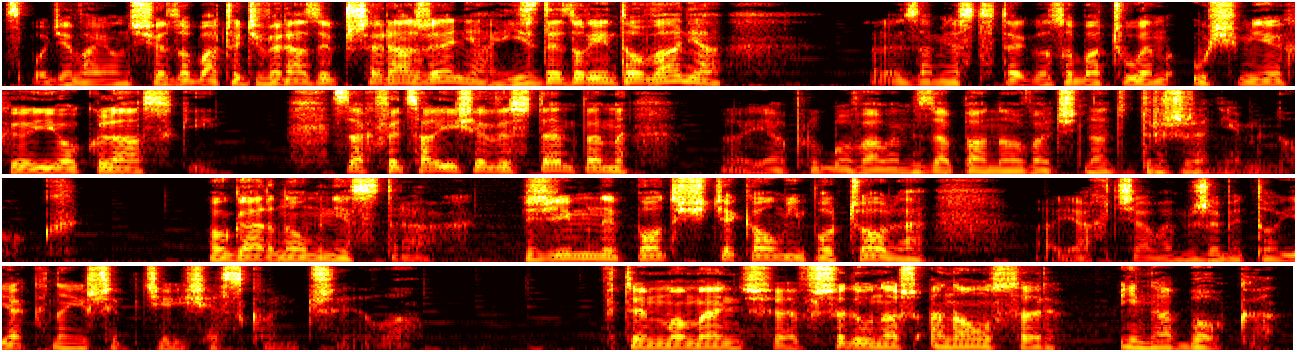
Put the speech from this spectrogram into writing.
spodziewając się zobaczyć wyrazy przerażenia i zdezorientowania, ale zamiast tego zobaczyłem uśmiechy i oklaski. Zachwycali się występem, a ja próbowałem zapanować nad drżeniem nóg. Ogarnął mnie strach. Zimny pot ściekał mi po czole, a ja chciałem, żeby to jak najszybciej się skończyło. W tym momencie wszedł nasz anonser i na boka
